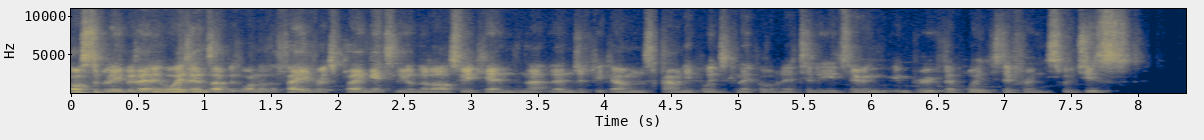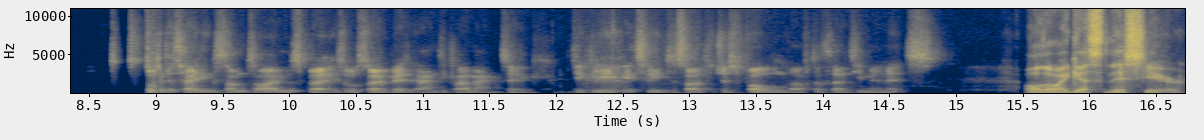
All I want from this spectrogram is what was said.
Possibly, but then it always ends up with one of the favourites playing Italy on the last weekend, and that then just becomes how many points can they put on Italy to im- improve their points difference, which is sort of entertaining sometimes, but it's also a bit anticlimactic, particularly if Italy decide to just fold after 30 minutes. although i guess this year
